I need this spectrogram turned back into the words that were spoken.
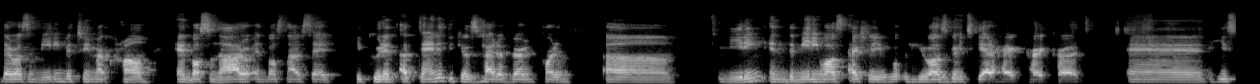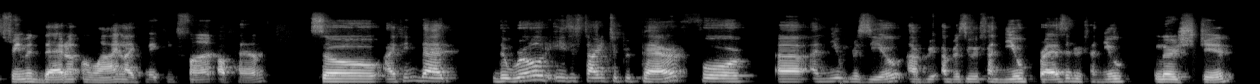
there was a meeting between Macron and Bolsonaro, and Bolsonaro said he couldn't attend it because he had a very important uh, meeting, and the meeting was actually he was going to get a hair, haircut, and he streamed that online, like making fun of him. So I think that the world is starting to prepare for uh, a new Brazil, a, a, Brazil with a new president, with a new leadership.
